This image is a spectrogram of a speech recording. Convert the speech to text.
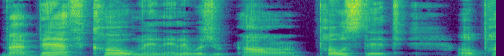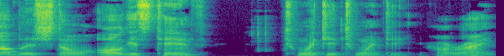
by Beth Colman. And it was, uh, posted or published on August 10th, 2020. All right.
